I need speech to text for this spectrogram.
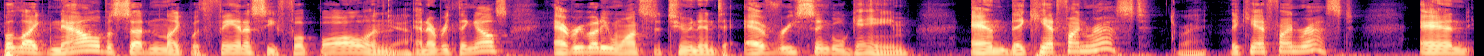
But like now all of a sudden, like with fantasy football and, yeah. and everything else, everybody wants to tune into every single game and they can't find rest. Right. They can't find rest. And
